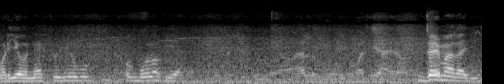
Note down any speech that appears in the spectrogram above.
મળીએ નેક્સ્ટ વિડીયોમાં બોલો કે જય માતાજી.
